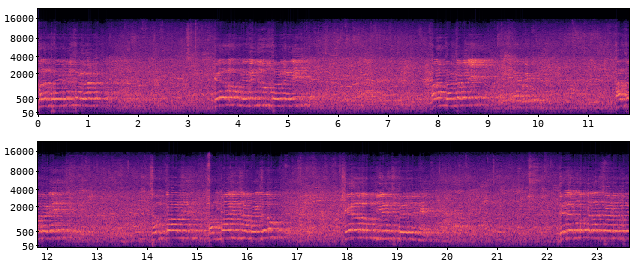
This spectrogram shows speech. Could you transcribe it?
మన ప్రైమ్ మినిస్టర్ గారు కేవలం రెవెన్యూ చూస్తాడు కానీ మనం కష్టపడి కష్టపడి సంపాది సంపాదించిన పైసలు కేవలం జిఎస్టీ పేరు విన్నాయి నెలకు ఒక లక్ష డెబ్బై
